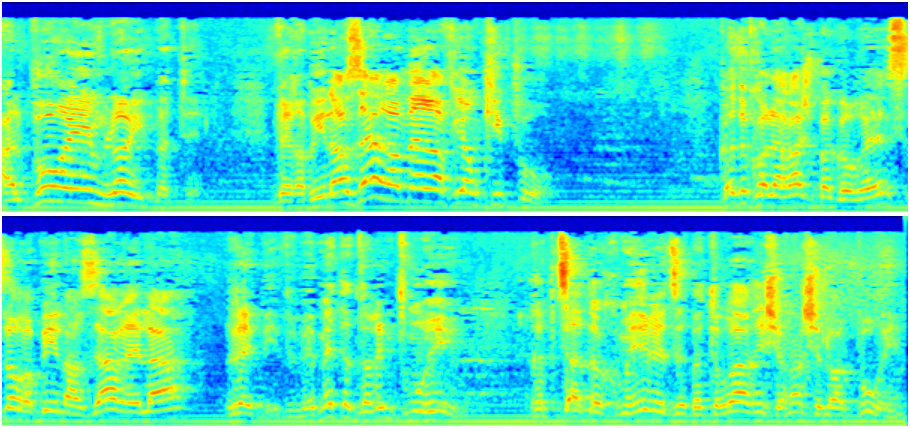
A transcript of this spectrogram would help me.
על פורים לא יתבטל. ורבי אלעזר אומר אף יום כיפור. קודם כל הרשב"א גורס, לא רבי אלעזר אלא רבי, ובאמת הדברים תמוהים. רב צדוק מעיר את זה בתורה הראשונה שלו על פורים,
